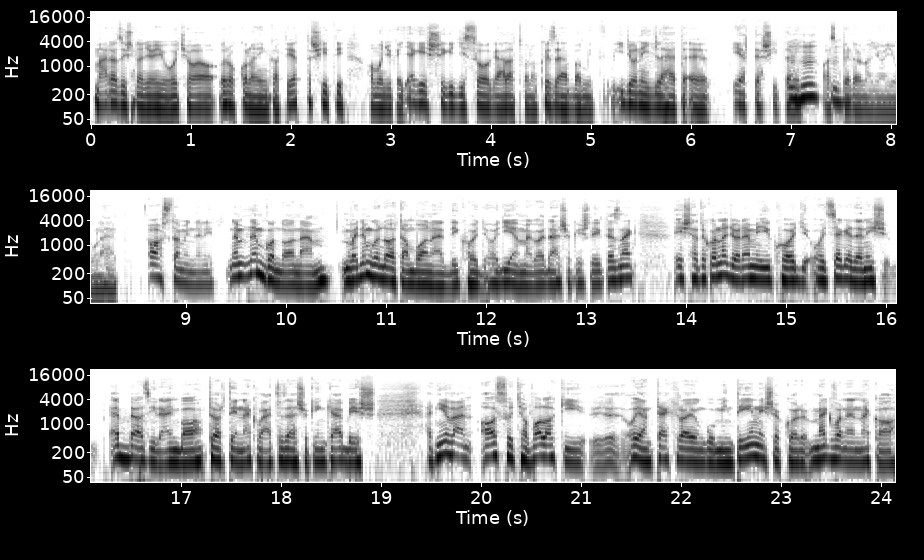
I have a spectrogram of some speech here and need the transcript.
Már az is nagyon jó, hogyha a rokonainkat értesíti, ha mondjuk egy egészségügyi szolgálat van a közelben, amit így lehet értesíteni, uh-huh, az uh-huh. például nagyon jó lehet. Azt a mindenit. Nem, nem gondolnám, vagy nem gondoltam volna eddig, hogy, hogy ilyen megoldások is léteznek, és hát akkor nagyon reméljük, hogy, hogy Szegeden is ebbe az irányba történnek változások inkább, és hát nyilván az, hogyha valaki olyan tech rajongó, mint én, és akkor megvan ennek a,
